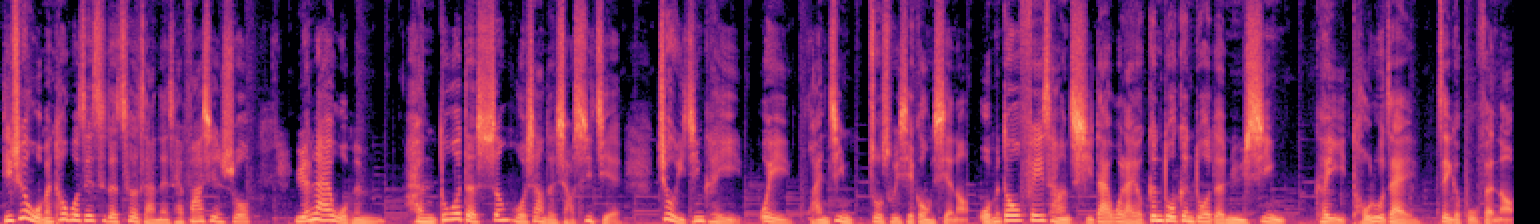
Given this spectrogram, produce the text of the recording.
的确，我们透过这次的策展呢，才发现说，原来我们很多的生活上的小细节就已经可以为环境做出一些贡献了。我们都非常期待未来有更多更多的女性可以投入在这个部分哦。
